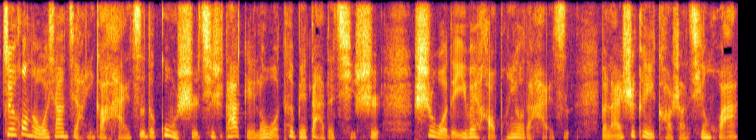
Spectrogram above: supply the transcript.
最后呢，我想讲一个孩子的故事，其实他给了我特别大的启示，是我的一位好朋友的孩子，本来是可以考上清华，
